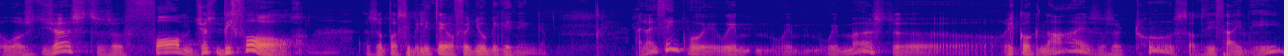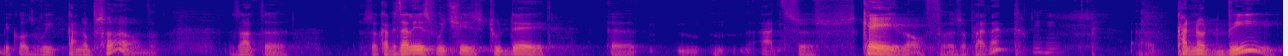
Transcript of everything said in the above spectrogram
was just the form just before the possibility of a new beginning. And I think we, we, we, we must uh, recognize the truth of this idea because we can observe that uh, the capitalism which is today uh, at the scale of uh, the planet uh, cannot be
